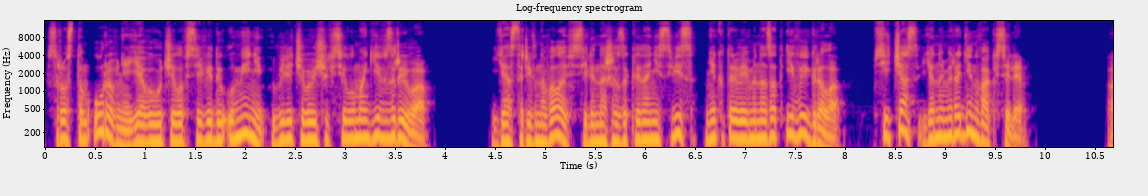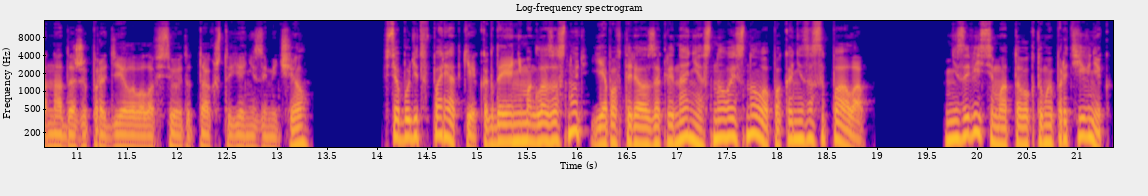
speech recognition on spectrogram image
С ростом уровня я выучила все виды умений, увеличивающих силу магии взрыва. Я соревновалась в силе наших заклинаний с ВИС некоторое время назад и выиграла. Сейчас я номер один в Акселе. Она даже проделывала все это так, что я не замечал. Все будет в порядке. Когда я не могла заснуть, я повторяла заклинания снова и снова, пока не засыпала. Независимо от того, кто мой противник,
